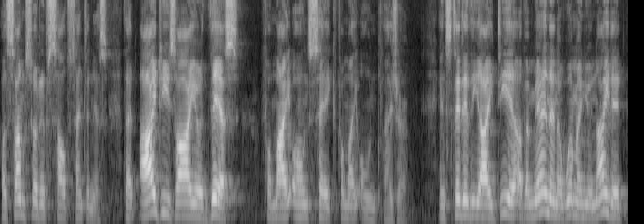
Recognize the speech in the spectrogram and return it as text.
or some sort of self centeredness, that I desire this for my own sake, for my own pleasure. Instead of the idea of a man and a woman united,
